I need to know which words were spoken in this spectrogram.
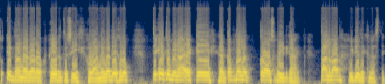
ਸੋ ਇਦਾਂ ਦਾ ਇਹਦਾ ਰੁੱਖ ਫੇਰ ਤੁਸੀਂ ਹਵਾਨੇ ਦਾ ਦੇਖ ਲਓ। ਤੇ ਇਹ ਤੋਂ ਬਿਨਾ ਇੱਕ ਇਹ ਗੱਬਣ ਕ੍ਰਾਸ ਬਰੀਡ ਗਾਂ। ਧੰਨਵਾਦ, ਵੀਡੀਓ ਦੇਖਣ ਵਾਸਤੇ।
